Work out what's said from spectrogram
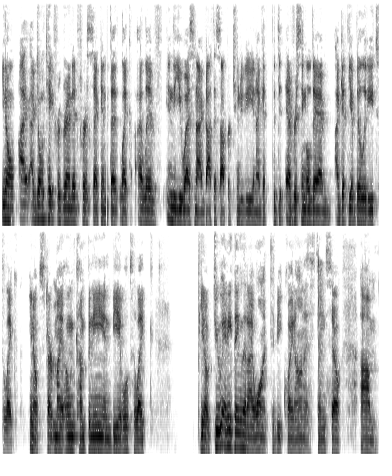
you know, I, I don't take for granted for a second that like I live in the U.S. and I got this opportunity and I get the, every single day I'm, I get the ability to like you know start my own company and be able to like you know do anything that I want to be quite honest. And so, um,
